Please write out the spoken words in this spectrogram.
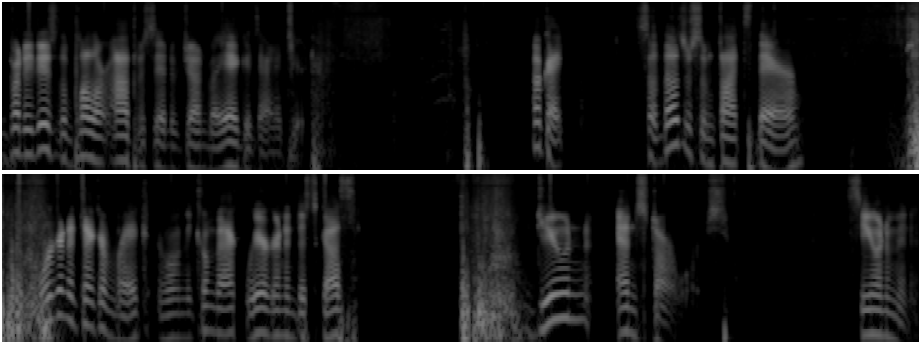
But it is the polar opposite of John Boyega's attitude. Okay. So those are some thoughts there. We're going to take a break. And when we come back, we are going to discuss Dune and Star Wars. See you in a minute.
